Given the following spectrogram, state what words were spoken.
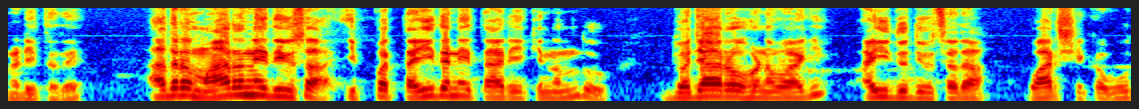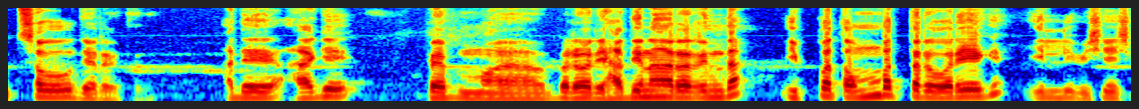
ನಡೀತದೆ. ಅದರ ಮಾರನೇ ದಿವಸ ಇಪ್ಪತ್ತೈದನೇ ತಾರೀಕಿನಂದು ಧ್ವಜಾರೋಹಣವಾಗಿ ಐದು ದಿವಸದ ವಾರ್ಷಿಕ ಉತ್ಸವವು ಜರುಗುತ್ತದೆ. ಅದೇ ಹಾಗೆ ಫೆಬ್ರವರಿ ಹದಿನಾರರಿಂದ ಇಪ್ಪತ್ತೊಂಬತ್ತರವರೆಗೆ ಇಲ್ಲಿ ವಿಶೇಷ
